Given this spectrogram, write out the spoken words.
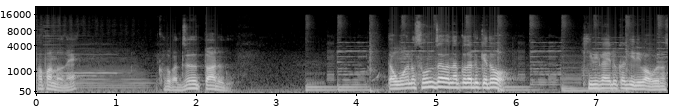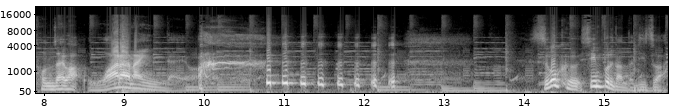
パパのねことがずっとある。だお前の存在はなくなるけど君がいる限りは俺の存在は終わらないんだよ。すごくシンプルなんだ実は。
